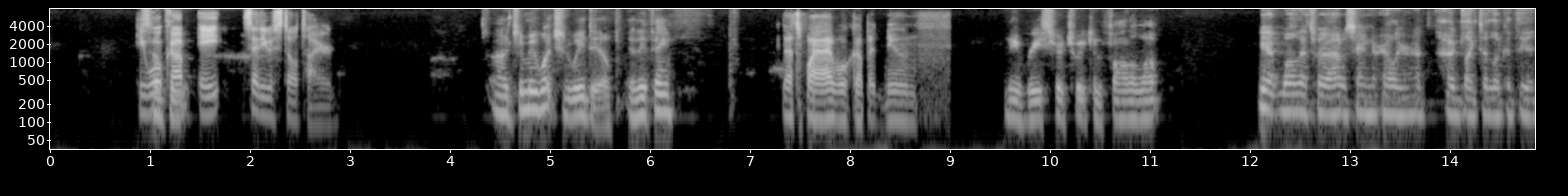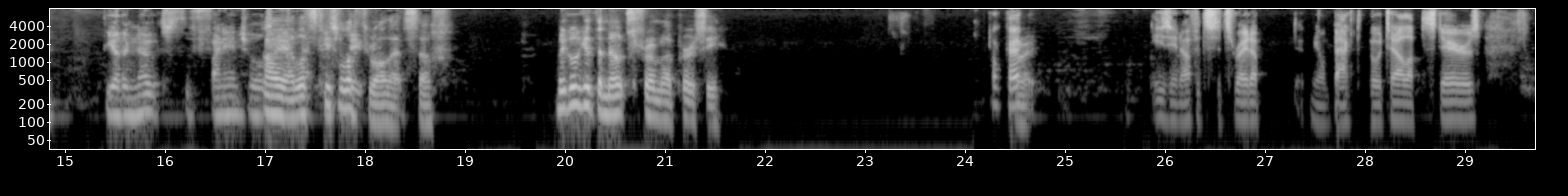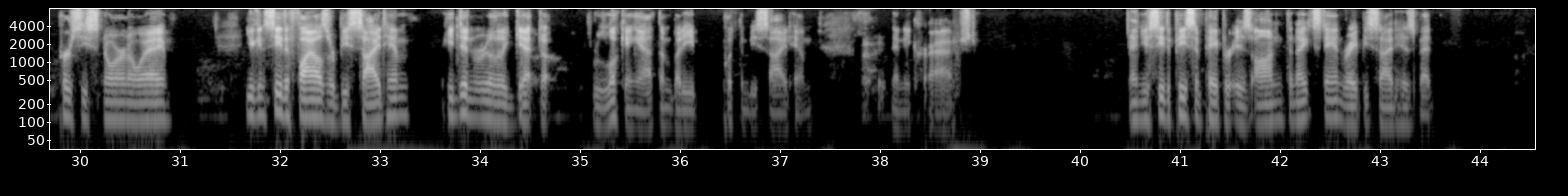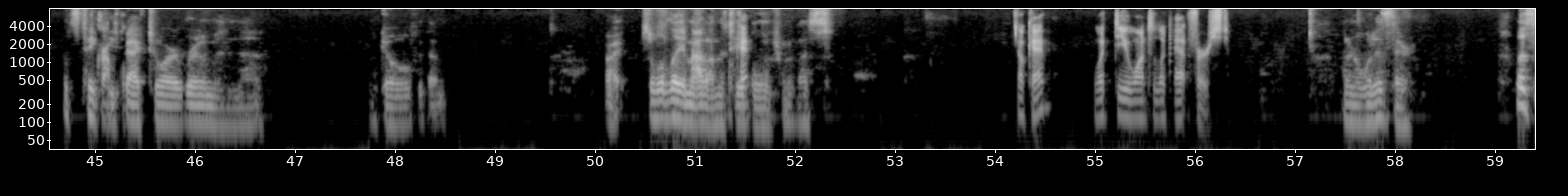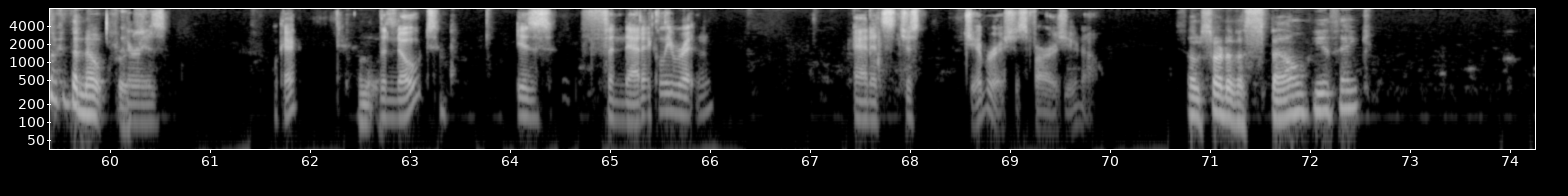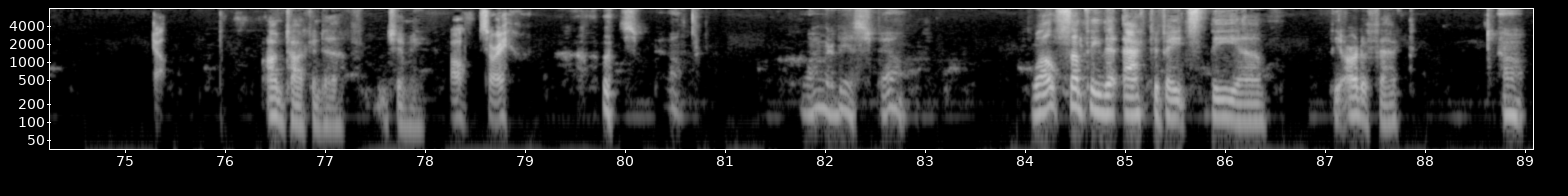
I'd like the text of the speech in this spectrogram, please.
He woke something- up, ate, said he was still tired. Uh, Jimmy, what should we do? Anything? That's why I woke up at noon. Any research we can follow up? Yeah, well, that's what I was saying earlier. I'd, I'd like to look at the the other notes, the financials. Oh yeah, let's that take a look paper. through all that stuff. Let me go get the notes from uh, Percy. Okay. All right. Easy enough. It's it's right up, you know, back to the hotel, up the stairs. Percy snoring away. You can see the files are beside him. He didn't really get to looking at them, but he put them beside him. Then he crashed. And you see the piece of paper is on the nightstand right beside his bed. Let's take Crumpled. these back to our room and uh, go over them. All right, so we'll lay them out on the Okay. table in front of us. Okay. What do you want to look at first? I don't know what is there. Let's look at the note first. There is. Okay. The note is phonetically written, and it's just gibberish as far as you know. Some sort of a spell, you think? Yeah. I'm talking to Jimmy. Oh, sorry. Spell. Why would it be a spell? Well, something that activates the uh, the artifact. Oh,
